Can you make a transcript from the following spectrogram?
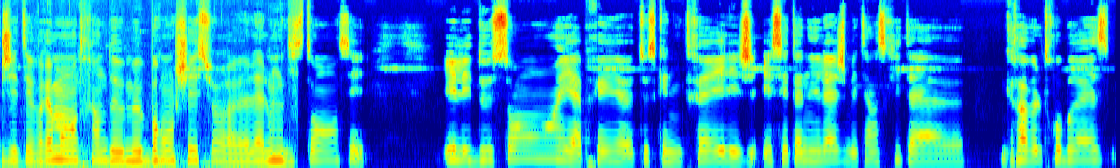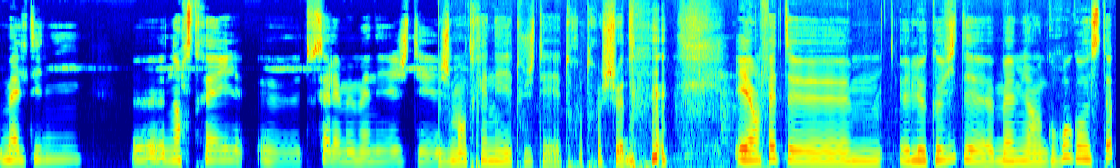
j'étais vraiment en train de me brancher sur euh, la longue distance et, les 200 et après euh, Trail et, et cette année-là, je m'étais inscrite à Gravel Trobrez, Malteni, euh, North Trail, euh, tout ça la même année. J'étais, je m'entraînais et tout, j'étais trop trop chaude. et en fait, euh, le Covid m'a mis un gros gros stop.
